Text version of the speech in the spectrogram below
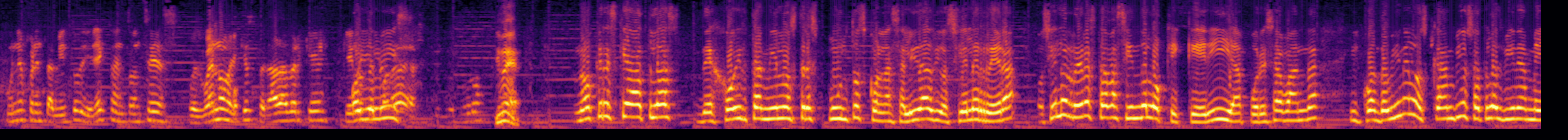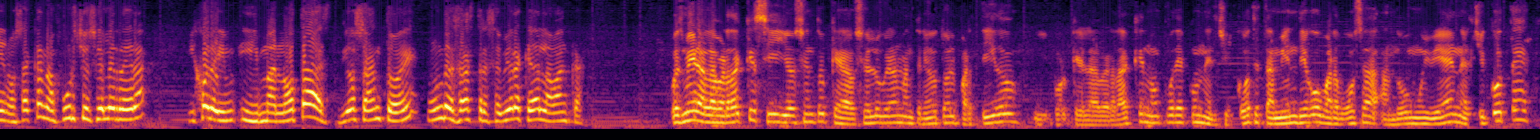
un enfrentamiento directo. Entonces, pues bueno, hay que esperar a ver qué. qué Oye Luis, dime, ¿no crees que Atlas dejó ir también los tres puntos con la salida de Ociel Herrera? Ociel Herrera estaba haciendo lo que quería por esa banda y cuando vienen los cambios, Atlas viene a menos. Sacan a Furcio Ociel Herrera. Híjole, y, y Manotas, Dios santo, ¿eh? Un desastre, se hubiera quedado en la banca. Pues mira, la verdad que sí, yo siento que a Ociel lo hubieran mantenido todo el partido y porque la verdad que no podía con el Chicote. También Diego Barbosa anduvo muy bien. El Chicote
